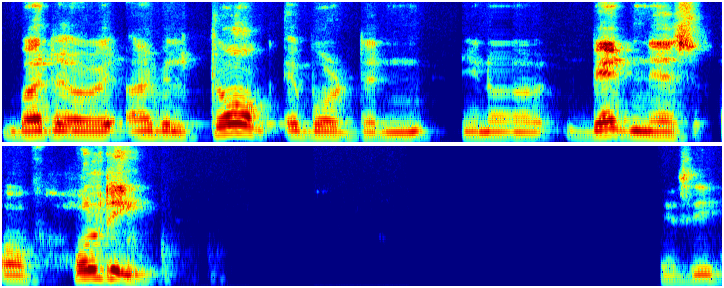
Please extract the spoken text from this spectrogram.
but uh, I will talk about the you know badness of holding. You see.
